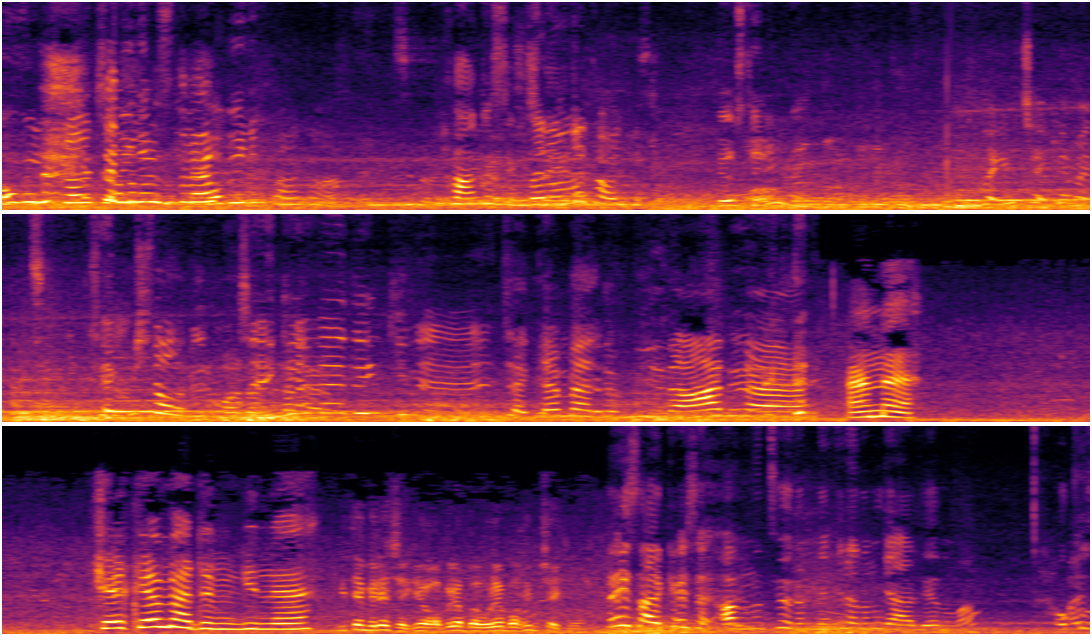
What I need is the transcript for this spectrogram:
o benim kanka. O benim kanka. Kankasıymış Ben onunla kankasıyım. Göstereyim mi? Hayır çekemedim. Çekmiş de olabilirim orada. Çekemedin yine. Çekemedim yine anne. Anne. Çekemedim yine. Bir de bire çek ya. Buraya, buraya bakayım çek ya. Neyse arkadaşlar anlatıyorum. Nehir Hanım geldi yanıma. Okul,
